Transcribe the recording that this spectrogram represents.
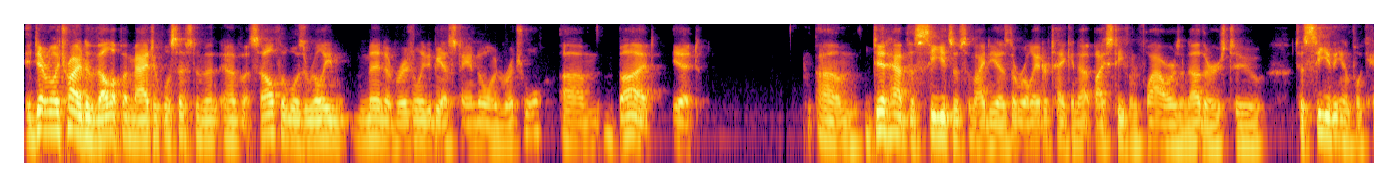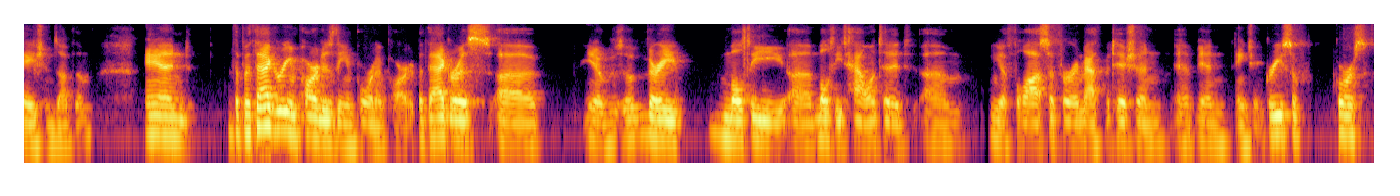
it didn't really try to develop a magical system of itself. It was really meant originally to be a standalone ritual, um, but it um, did have the seeds of some ideas that were later taken up by Stephen Flowers and others to to see the implications of them. And the Pythagorean part is the important part. Pythagoras, uh, you know, was a very multi uh, multi talented um, you know philosopher and mathematician in, in ancient Greece, of course.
